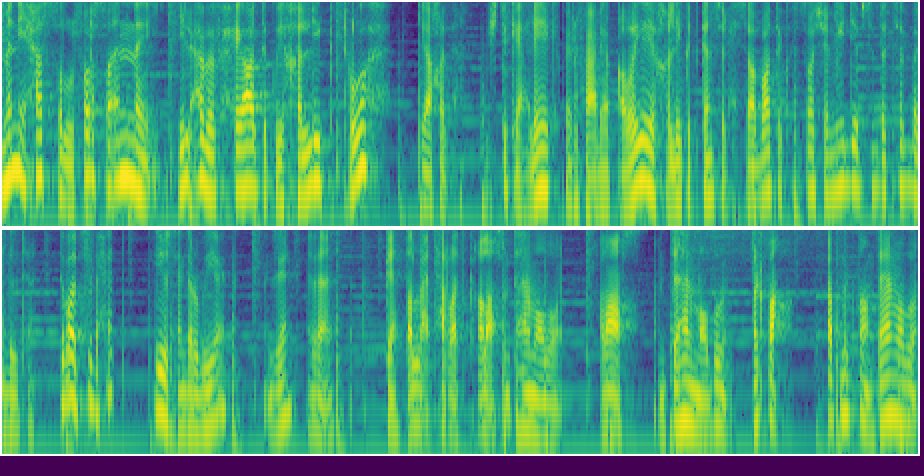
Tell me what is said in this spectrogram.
من يحصل الفرصة إنه يلعب في حياتك ويخليك تروح ياخذها. يشتكي عليك يرفع عليك قضية يخليك تكنسل حساباتك في ال social media بسبة سبة قلتها تبغى تسب حد؟ يجلس عند ربيعك. زين. مثلا okay طلع حرتك خلاص انتهى الموضوع. خلاص انتهى الموضوع. نقطة. حط نقطة انتهى الموضوع.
